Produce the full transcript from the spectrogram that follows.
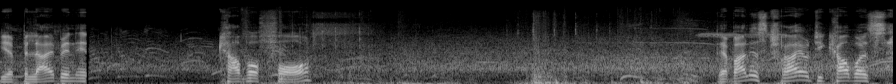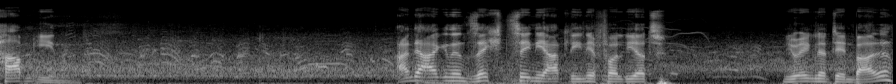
Wir bleiben in Cover 4. Der Ball ist frei und die Cowboys haben ihn. An der eigenen 16-Yard-Linie verliert New England den Ball.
